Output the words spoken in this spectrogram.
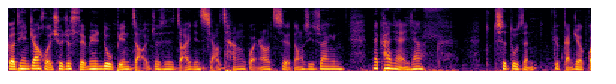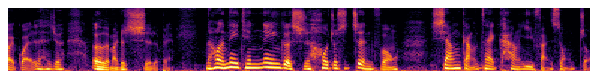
隔天就要回去，就随便路边找，就是找一间小餐馆，然后吃个东西。虽然那看起来很像吃肚子，就感觉怪怪的，但是就饿了嘛，就吃了呗。然后那一天那个时候就是正逢香港在抗议反送中，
